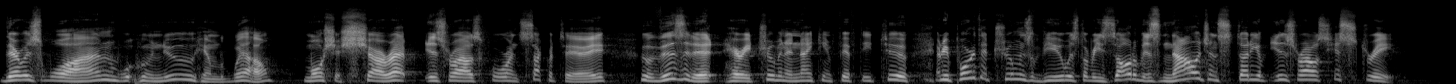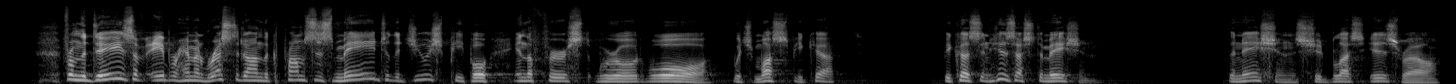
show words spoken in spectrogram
there was one who knew him well, Moshe Sharett, Israel's foreign secretary, who visited Harry Truman in 1952 and reported that Truman's view was the result of his knowledge and study of Israel's history. From the days of Abraham and rested on the promises made to the Jewish people in the First World War which must be kept. Because, in his estimation, the nations should bless Israel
